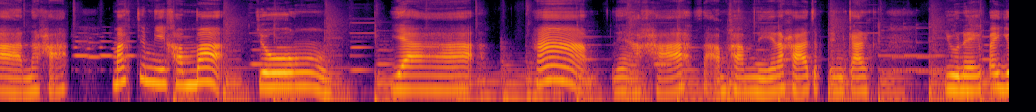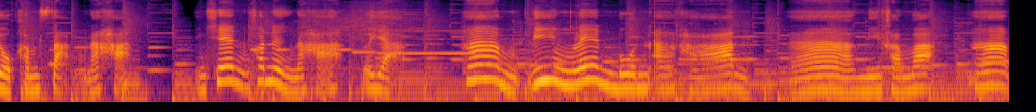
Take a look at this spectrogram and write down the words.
การนะคะ มักจะมีคำว่า จงอย่าห้าม เนี่ยนะคะสามคำนี้นะคะจะเป็นการอยู่ในประโยคคำสั่งนะคะ อย่างเช่นข้อหนึ่งนะคะ ตัวอย่างห้ามวิ่งเล่นบนอาคาร อ่า มีคำว่า ห้าม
